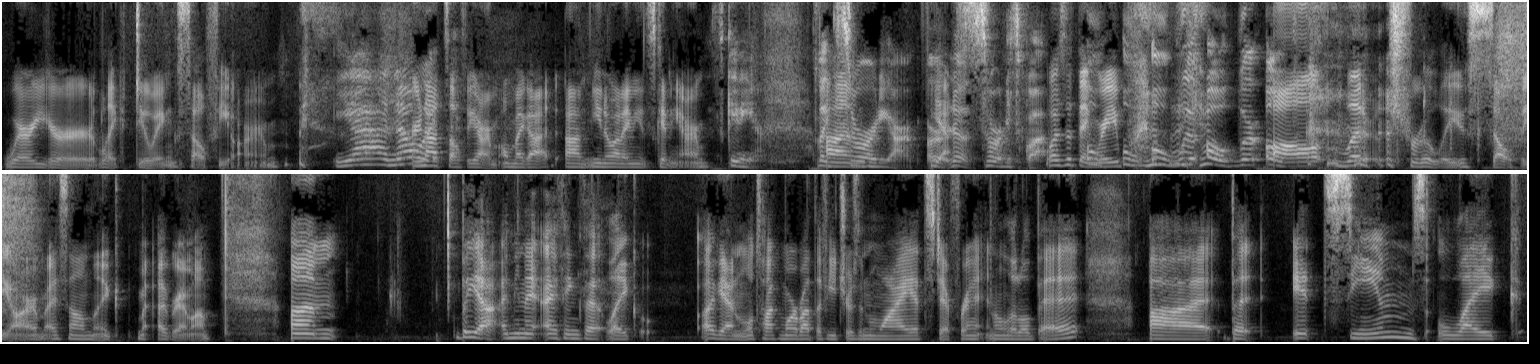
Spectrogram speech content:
where you're like doing selfie arm. Yeah, no, or it- not selfie arm. Oh my god. Um you know what i mean? Skinny arm. Skinny arm, like sorority arm, or yes. no, sorority squat. What's the thing oh, where you oh, oh, we're, oh, we're, oh. all literally, truly selfie arm. I sound like my, a grandma. Um but yeah i mean I, I think that like again we'll talk more about the features and why it's different in a little bit. Uh but it seems like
